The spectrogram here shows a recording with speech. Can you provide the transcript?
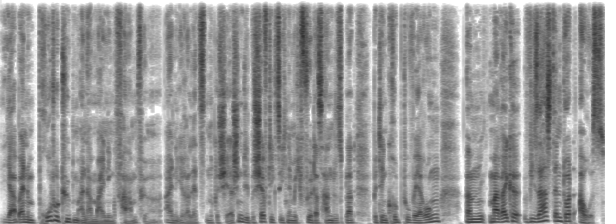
ja, bei einem Prototypen einer Mining Farm für eine ihrer letzten Recherchen. Die beschäftigt sich nämlich für das Handelsblatt mit den Kryptowährungen. Ähm, Mareike, wie sah es denn dort aus?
